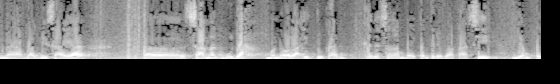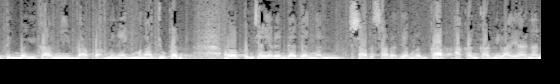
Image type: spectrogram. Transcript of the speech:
Nah, bagi saya uh, sangat mudah menolak itu kan. Kita saya sampaikan terima kasih. Yang penting bagi kami Bapak mengajukan uh, pencairan dana dengan syarat-syarat yang lengkap akan kami layanan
